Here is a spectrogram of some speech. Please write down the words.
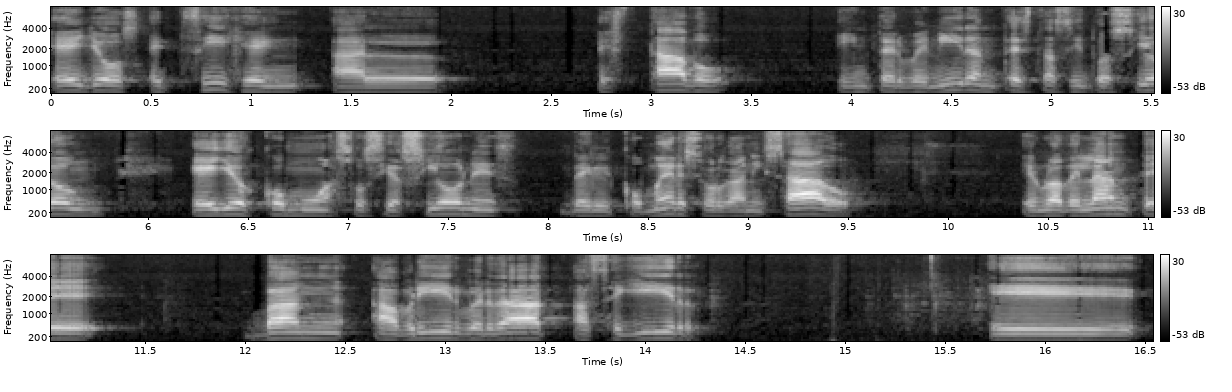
Ellos exigen al Estado intervenir ante esta situación. Ellos como asociaciones del comercio organizado, en lo adelante van a abrir, ¿verdad?, a seguir eh,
